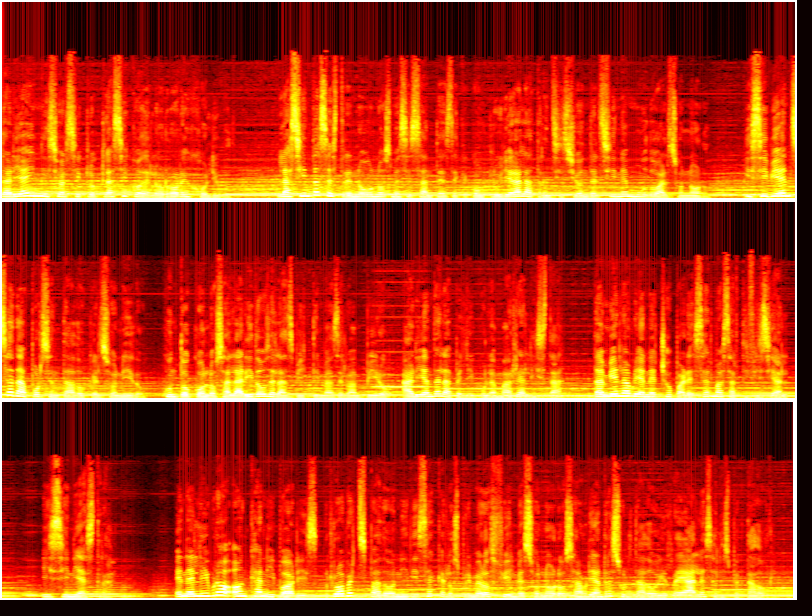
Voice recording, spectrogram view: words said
daría inicio al ciclo clásico del horror en Hollywood. La cinta se estrenó unos meses antes de que concluyera la transición del cine mudo al sonoro, y si bien se da por sentado que el sonido, junto con los alaridos de las víctimas del vampiro, harían de la película más realista, también la habrían hecho parecer más artificial y siniestra. En el libro Uncanny Bodies, Robert Spadoni dice que los primeros filmes sonoros habrían resultado irreales al espectador.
